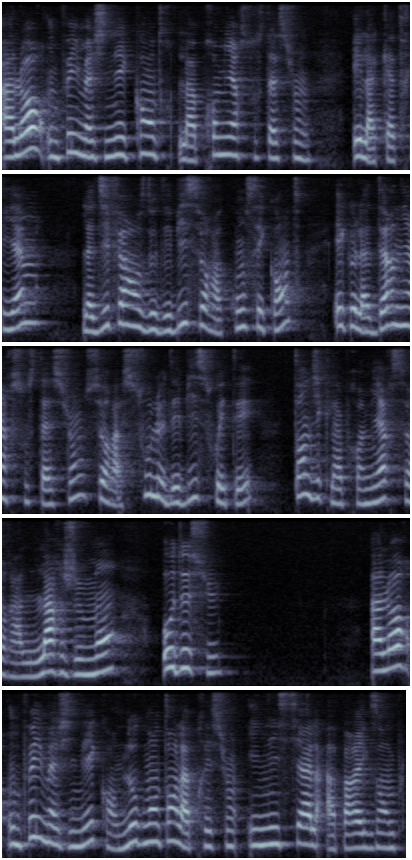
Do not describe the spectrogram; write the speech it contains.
Alors, on peut imaginer qu'entre la première sous-station et la quatrième, la différence de débit sera conséquente et que la dernière sous-station sera sous le débit souhaité, tandis que la première sera largement au-dessus. Alors, on peut imaginer qu'en augmentant la pression initiale à par exemple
